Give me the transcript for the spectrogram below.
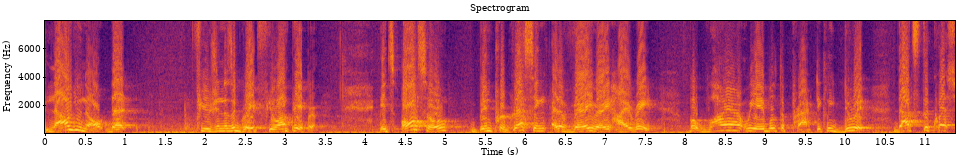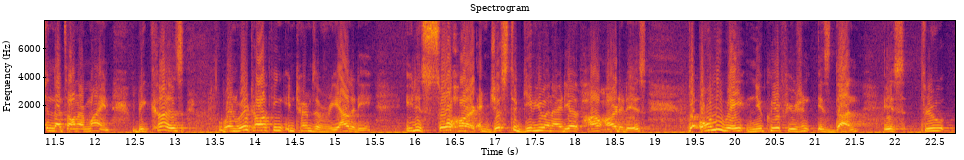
now you know that fusion is a great fuel on paper. It's also been progressing at a very, very high rate. But why aren't we able to practically do it? That's the question that's on our mind. Because when we're talking in terms of reality, it is so hard. And just to give you an idea of how hard it is, the only way nuclear fusion is done is through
